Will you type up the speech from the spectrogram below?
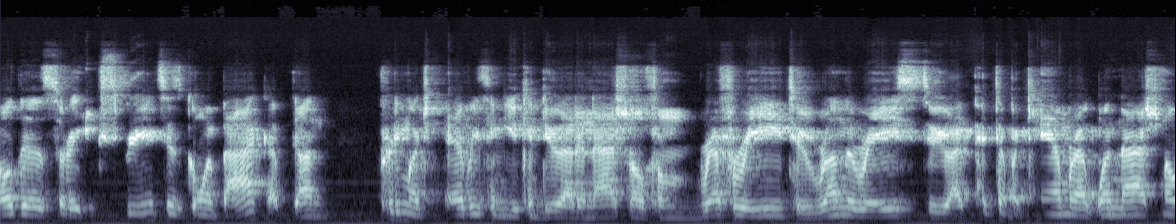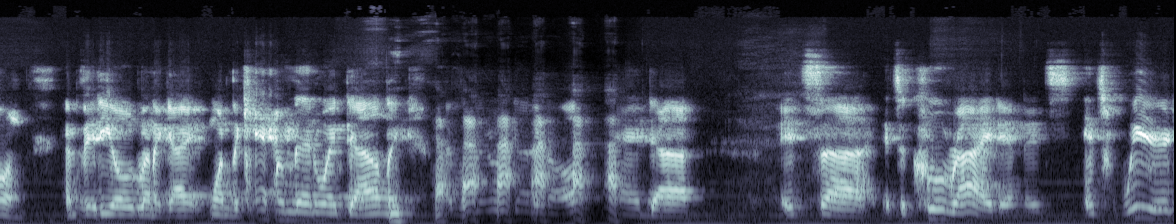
all the sort of experiences going back, I've done pretty much everything you can do at a national from referee to run the race to I picked up a camera at one national and, and videoed when a guy one of the cameramen went down like I've done it all. And uh, it's uh, it's a cool ride and it's it's weird.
